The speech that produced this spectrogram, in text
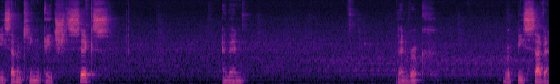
E7, King H6 and then then rook rook b7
